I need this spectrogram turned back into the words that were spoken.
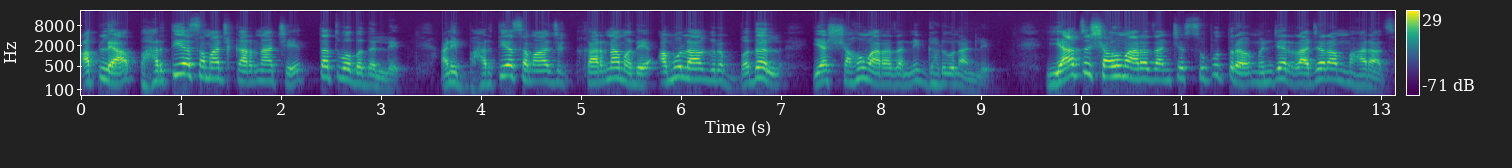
आपल्या भारतीय समाजकारणाचे तत्व बदलले. आणि भारतीय समाजकारणामध्ये आमूलाग्र बदल या शाहू महाराजांनी घडवून आणले. याच शाहू महाराजांचे सुपुत्र म्हणजे राजाराम महाराज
